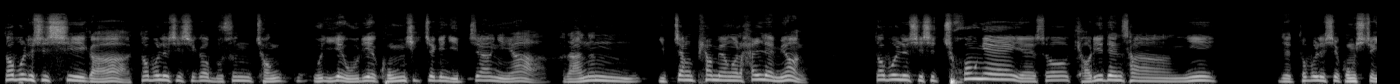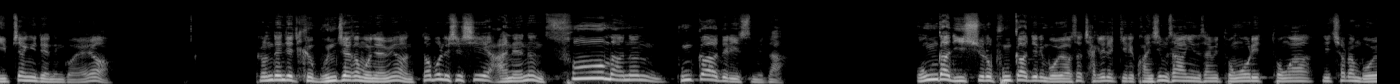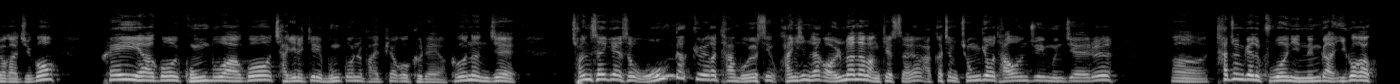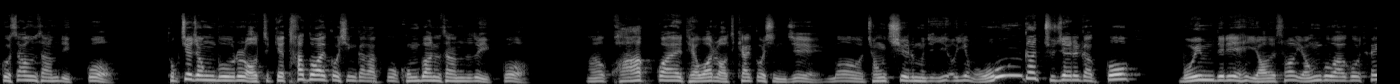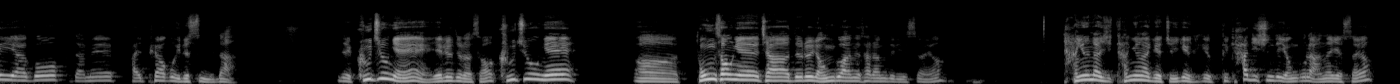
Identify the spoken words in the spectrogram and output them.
WCC가 WCC가 무슨 정 이게 우리의 공식적인 입장이야 라는 입장 표명을 하려면 WCC 총회에서 결의된 사항이 이제 WCC 공식적 입장이 되는 거예요. 그런데 이제 그 문제가 뭐냐면 WCC 안에는 수많은 분과들이 있습니다. 온갖 이슈로 분과들이 모여서 자기들끼리 관심사항인 사람이 동오리 동아리처럼 모여가지고 회의하고 공부하고 자기들끼리 문건을 발표하고 그래요. 그거는 이제 전 세계에서 온갖 교회가 다 모였으니까 관심사가 얼마나 많겠어요? 아까처럼 종교다원주의 문제를 어, 타종교도 구원이 있는가 이거 갖고 싸운 사람도 있고 독재 정부를 어떻게 타도할 것인가 갖고 공부하는 사람들도 있고 어, 과학과의 대화를 어떻게 할 것인지 뭐 정치율 문제 이게 온갖 주제를 갖고 모임들이 여서 연구하고 회의하고 그다음에 발표하고 이렇습니다. 그 중에 예를 들어서 그 중에 어, 동성애자들을 연구하는 사람들이 있어요. 당연하지, 당연하겠죠. 이게 그렇게 핫 이슈인데 연구를 안 하겠어요?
